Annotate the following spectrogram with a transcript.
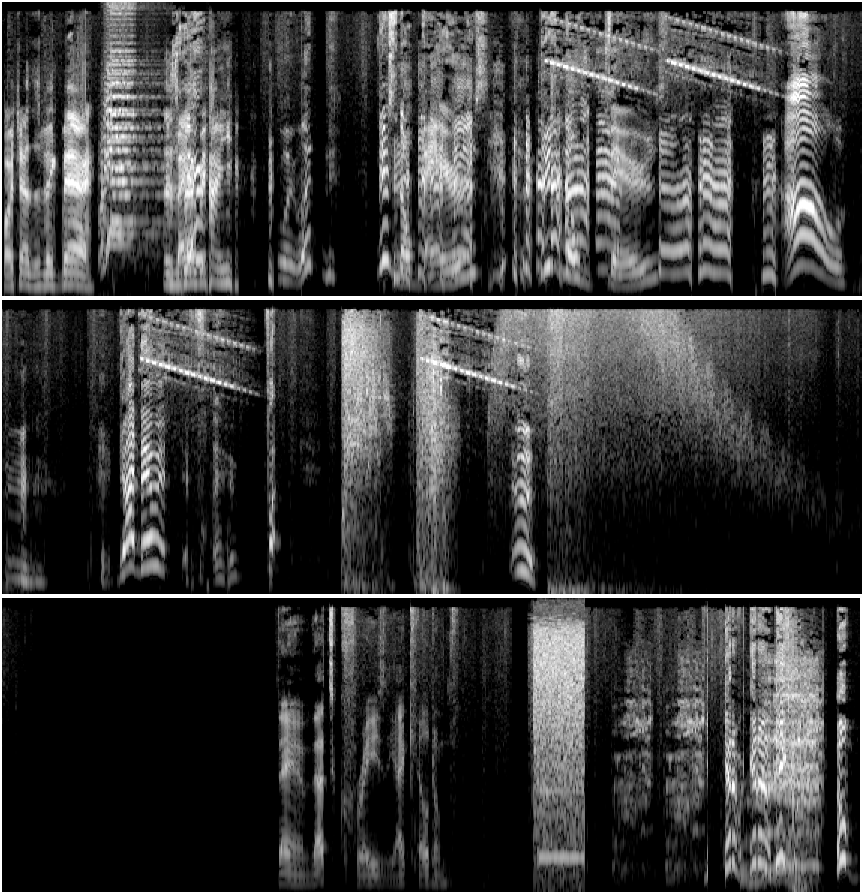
Watch out, there's a big bear. There's a Bear? bear behind you. Wait, what? There's no bears. There's no bears. Ow! God damn it! Fuck. Ugh. Damn, that's crazy. I killed him. Get him! Get him! Get him!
